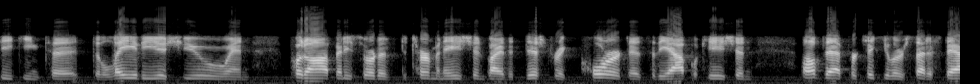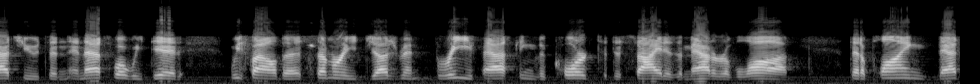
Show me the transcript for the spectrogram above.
seeking to delay the issue and put off any sort of determination by the district court as to the application of that particular set of statutes, and, and that's what we did. We filed a summary judgment brief asking the court to decide as a matter of law that applying that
